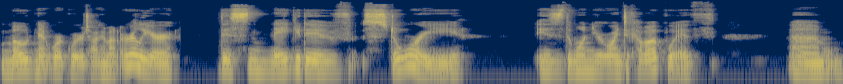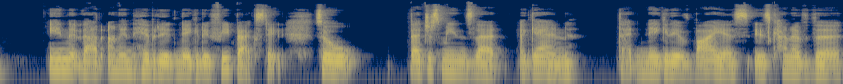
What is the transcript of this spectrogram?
mode network we were talking about earlier, this negative story is the one you're going to come up with um, in that uninhibited negative feedback state. So that just means that again that negative bias is kind of the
